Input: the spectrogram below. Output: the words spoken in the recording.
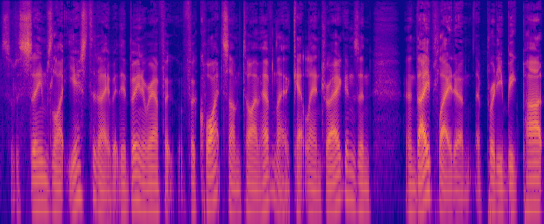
sort of seems like yesterday, but they've been around for, for quite some time, haven't they? The Catalan Dragons, and and they played a, a pretty big part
